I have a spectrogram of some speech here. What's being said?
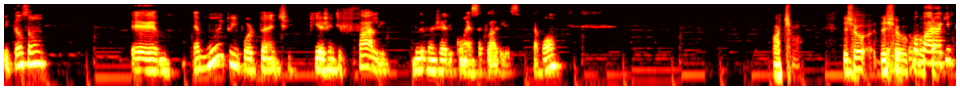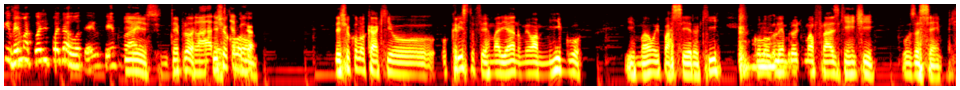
Então, são. É, é muito importante que a gente fale do Evangelho com essa clareza, tá bom? Ótimo. Deixa eu. Deixa eu, eu vou parar aqui porque vem uma coisa depois da outra, aí o tempo vai. Isso, não tem problema. Claro, deixa eu é colocar. É deixa eu colocar aqui o, o Christopher Mariano, meu amigo, irmão e parceiro aqui, uhum. lembrou de uma frase que a gente usa sempre.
